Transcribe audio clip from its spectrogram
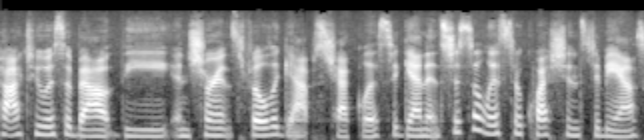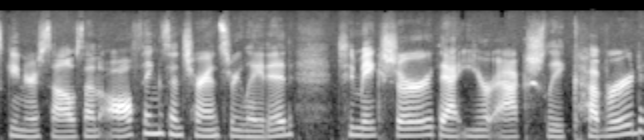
Talk to us about the insurance fill the gaps checklist. Again, it's just a list of questions to be asking yourselves on all things insurance related to make sure that you're actually covered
